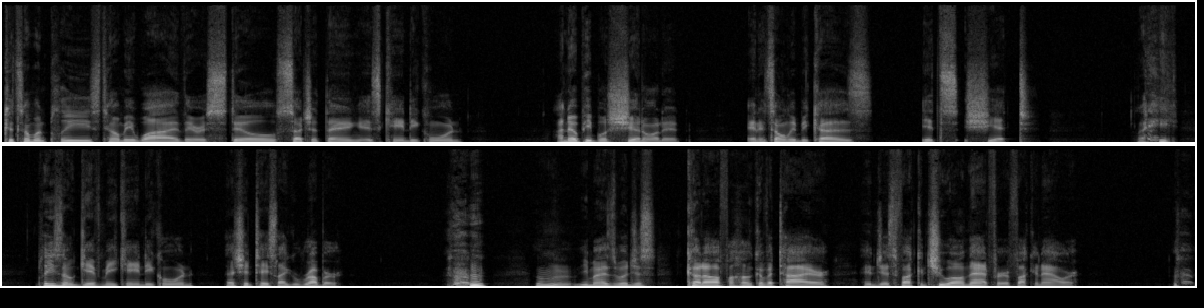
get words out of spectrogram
Could someone please tell me why there is still such a thing as candy corn? I know people shit on it, and it's only because it's shit. Like, please don't give me candy corn. That shit tastes like rubber. hmm, you might as well just cut off a hunk of a tire and just fucking chew on that for a fucking hour.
